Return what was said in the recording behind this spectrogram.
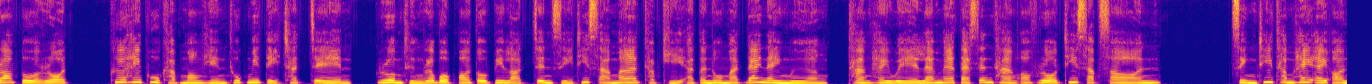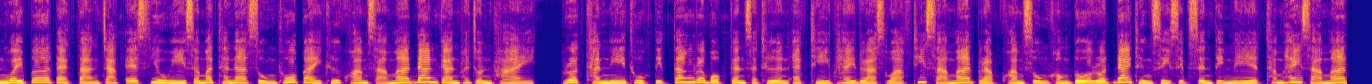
รอบตัวรถ เพื่อให้ผู้ขับมองเห็นทุกมิติชัดเจน รวมถึงระบบออโต p ิลอตเจน4ที่สามารถขับขี่อัตโนมัติได้ในเมือง ทางไฮเวย์และแม้แต่เส้นทางออฟโรดที่ซับซ้อน สิ่งที่ทำให้ Ion Viper แตกต่างจาก SUV สมรรถนะสูงทั่วไปคือความสามารถด้านการผจญภัย รถคันนี้ถูกติดตั้งระบบกันสะเทือน Active Hydra Swap ที่สามารถปรับความสูงของตัวรถได้ถึง 40 เซนติเมตรทำให้สามารถ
